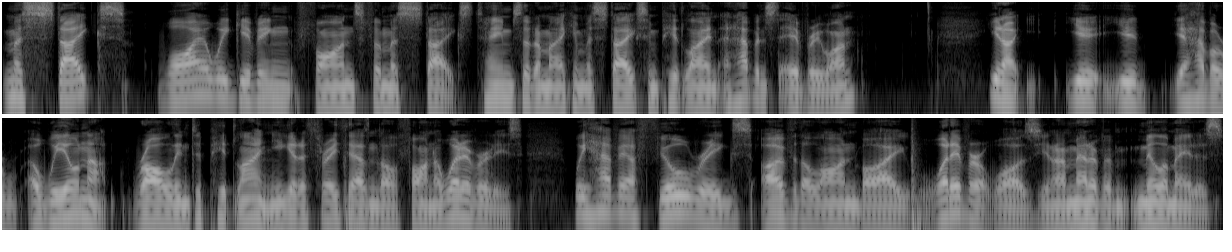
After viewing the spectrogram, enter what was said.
mistakes. Why are we giving fines for mistakes? Teams that are making mistakes in pit lane, it happens to everyone you know, you you you have a, a wheel nut roll into pit lane, you get a three thousand dollar fine or whatever it is. We have our fuel rigs over the line by whatever it was, you know, amount of millimeters.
